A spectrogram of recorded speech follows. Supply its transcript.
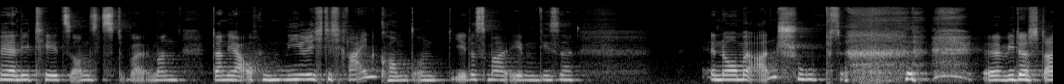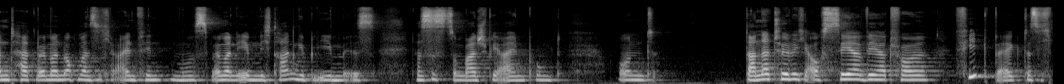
Realität sonst, weil man dann ja auch nie richtig reinkommt und jedes Mal eben diese enorme Anschub äh, hat, wenn man nochmal sich reinfinden muss, wenn man eben nicht dran geblieben ist. Das ist zum Beispiel ein Punkt. Und dann natürlich auch sehr wertvoll Feedback, das ich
